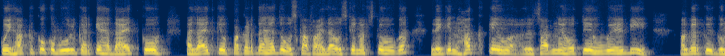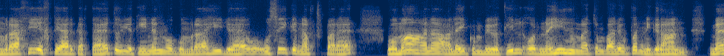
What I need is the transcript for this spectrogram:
कोई हक को कबूल करके हदायत को, हदायत के पकड़ता है तो उसका फ़ायदा उसके नफ्स को होगा। लेकिन हक के सामने होते हुए भी अगर कोई गुमराही इख्तियार करता है तो यकीनन वो गुमराही जो है वो उसी के नफ्स पर है। वो माँ आना अलैकुम भी वकील और नहीं हूँ मैं तुम्हारे ऊपर निगरान। मैं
